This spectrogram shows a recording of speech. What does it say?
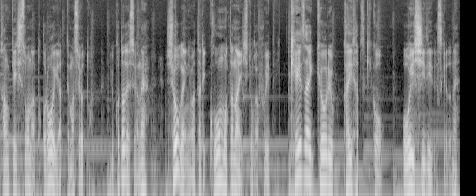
関係しそうなところをやってますよということですよね。生涯にわたり子を持たない人が増えている経済協力開発機構 OECD ですけどね。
